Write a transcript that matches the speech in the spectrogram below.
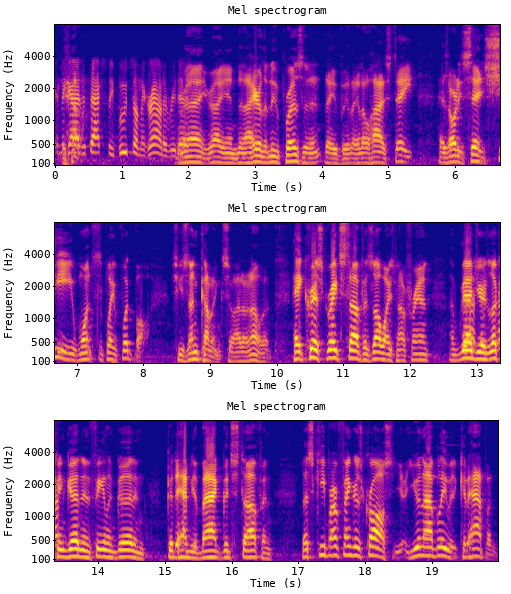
and the guy that's actually boots on the ground every day. Right, right. And then I hear the new president, Dave, at Ohio State, has already said she wants to play football. She's incoming, so I don't know. But, hey, Chris, great stuff as always, my friend. I'm glad Yeah, you're looking good and feeling good, and good to have you back. Good stuff, and let's keep our fingers crossed. You, you and I believe it could happen.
